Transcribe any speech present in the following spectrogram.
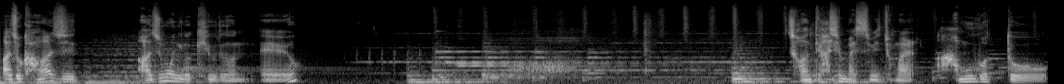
아, 저 강아지 아주머니가 키우던 애예요? 저한테 하신 말씀이 정말 아무것도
